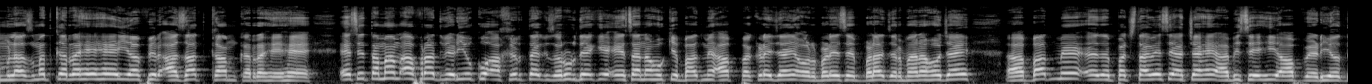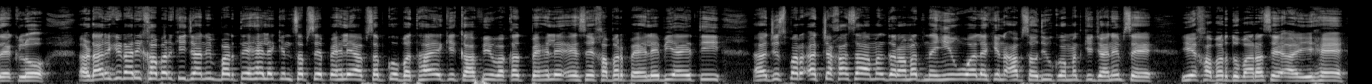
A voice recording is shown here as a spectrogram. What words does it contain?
मुलाजमत कर रहे हैं या फिर आज़ाद काम कर रहे हैं। ऐसे तमाम अफराद वीडियो को आखिर तक ज़रूर देखें, ऐसा ना हो कि बाद में आप पकड़े जाए और बड़े से बड़ा जुर्माना हो जाए। बाद में पछतावे से अच्छा है, अभी से ही आप वीडियो देख लो। डारी की डारी खबर की जानब बढ़ते हैं, लेकिन सबसे पहले आप सबको बताएँ कि काफ़ी वक्त पहले, ऐसे खबर पहले भी आई थी जिस पर अच्छा खासा अमल दरामद नहीं हुआ, लेकिन अब सऊदी हुकूमत की जानब से ये खबर दोबारा से आई है।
